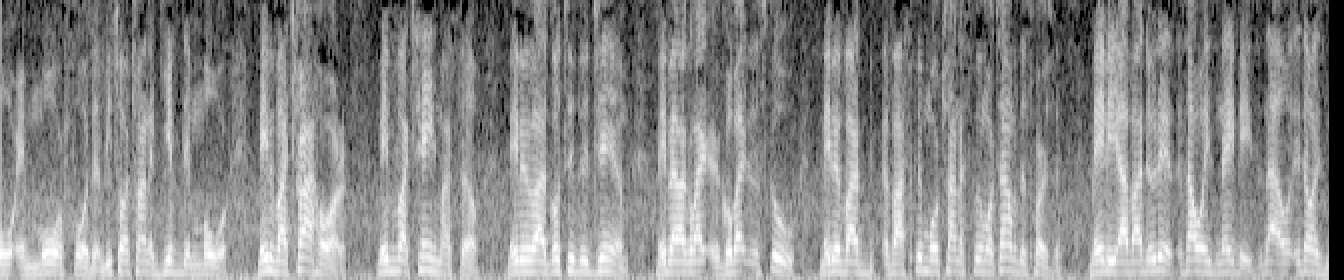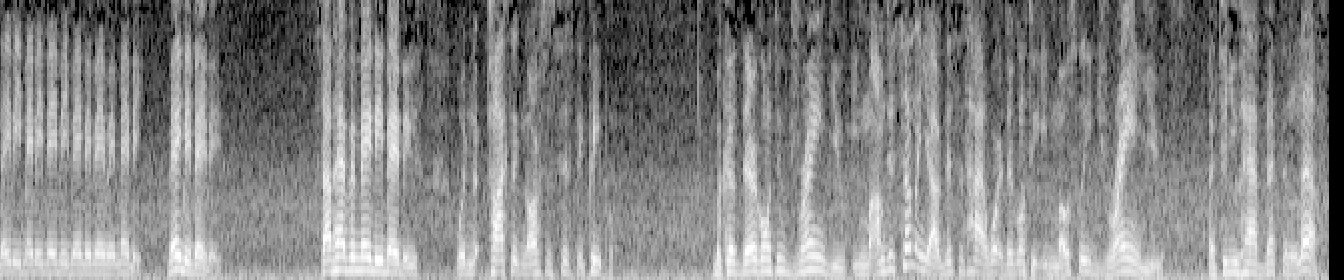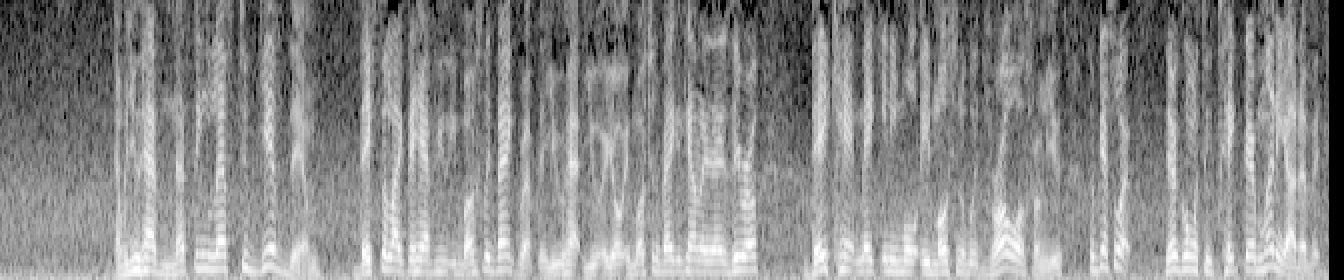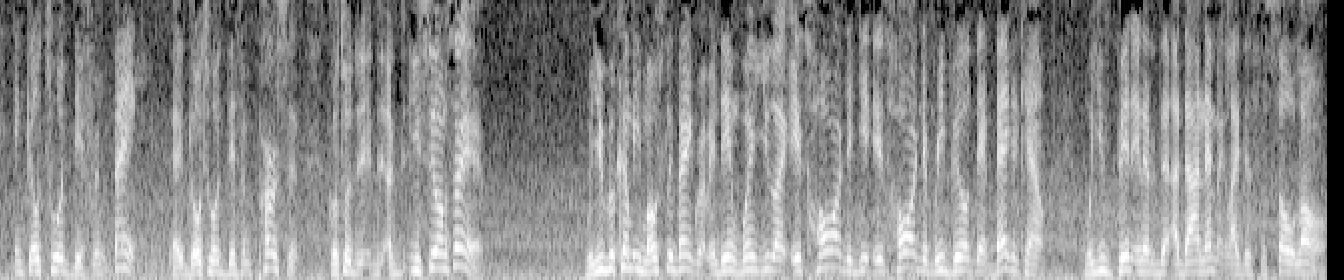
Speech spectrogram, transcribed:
more and more for them. You start trying to give them more. Maybe if I try harder, maybe if I change myself, maybe if I go to the gym, maybe I go back, go back to the school, maybe if I if I spend more trying to spend more time with this person, maybe if I do this, it's always maybes. It's not. It's always maybe, maybe, maybe, maybe, maybe, maybe, maybe babies. Stop having maybe babies with toxic narcissistic people because they're going to drain you. I'm just telling y'all, this is how it works. They're going to emotionally drain you until you have nothing left. And when you have nothing left to give them, they feel like they have you emotionally bankrupt and you have you, your emotional bank account is at zero. They can't make any more emotional withdrawals from you. So guess what? They're going to take their money out of it and go to a different bank. They go to a different person. Go to a, you see what I'm saying? When you become emotionally bankrupt, and then when you like, it's hard to get, it's hard to rebuild that bank account when you've been in a, a dynamic like this for so long.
